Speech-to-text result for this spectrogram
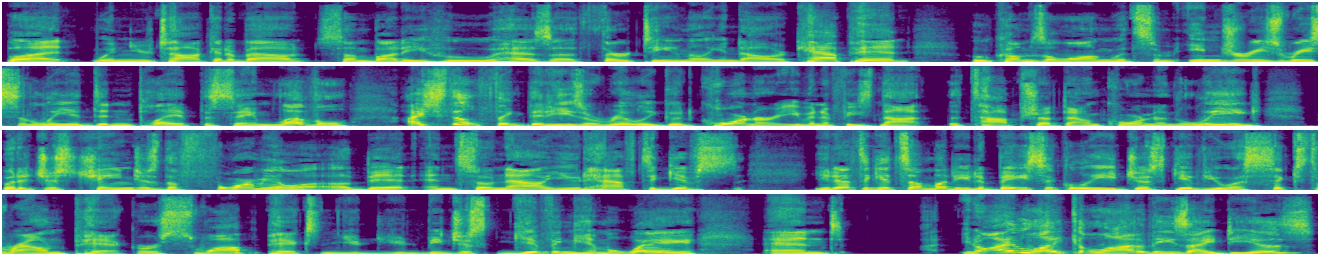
But when you're talking about somebody who has a $13 million cap hit, who comes along with some injuries recently and didn't play at the same level, I still think that he's a really good corner, even if he's not the top shutdown corner in the league. But it just changes the formula a bit. And so now you'd have to give, you'd have to get somebody to basically just give you a sixth round pick or swap picks, and you'd, you'd be just giving him away. And you know, I like a lot of these ideas.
